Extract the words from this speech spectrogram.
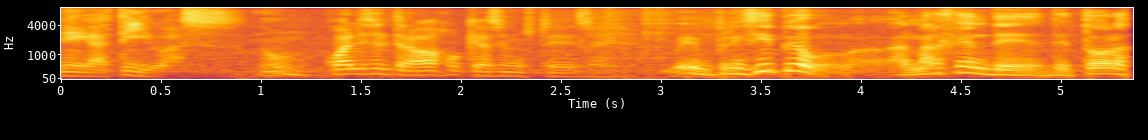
negativas. ¿Cuál es el trabajo que hacen ustedes ahí? En principio, al margen de, de todo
